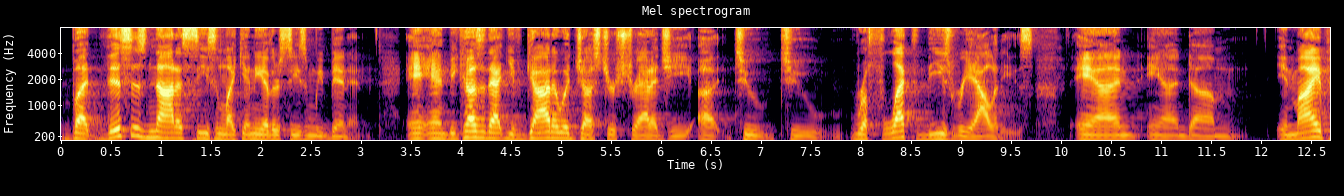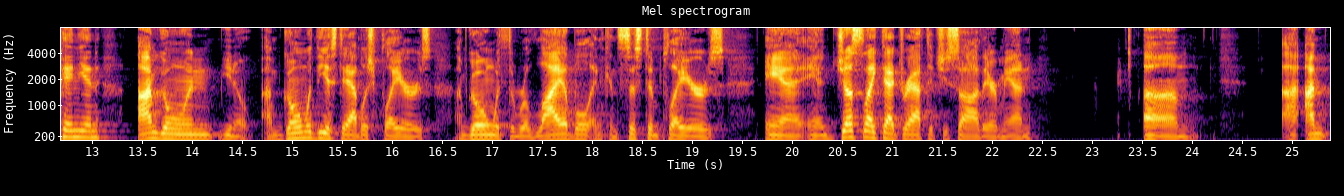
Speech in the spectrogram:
But this is not a season like any other season we've been in, and, because of that, you've got to adjust your strategy uh, to to reflect these realities. And and um, in my opinion, I'm going, you know, I'm going with the established players. I'm going with the reliable and consistent players. And and just like that draft that you saw there, man. Um, I, am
